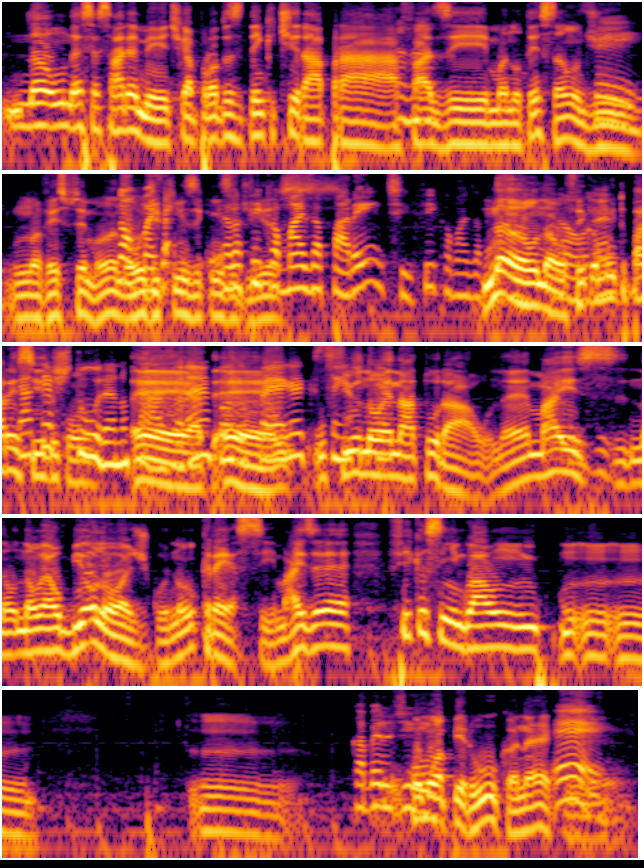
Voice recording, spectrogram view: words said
Não necessariamente, que a prótese tem que tirar para uhum. fazer manutenção de Sei. uma vez por semana não, ou de 15 15 ela dias. Ela fica mais aparente? Fica mais aparente? Não, não, não fica né? muito parecido é a textura, com... no caso, é, né? Quando é, pega, que o fio não que... é natural, né? Mas não, não é o biológico, não cresce, mas é fica assim igual um, um, um, um cabelo de como uma peruca, né? É. Que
